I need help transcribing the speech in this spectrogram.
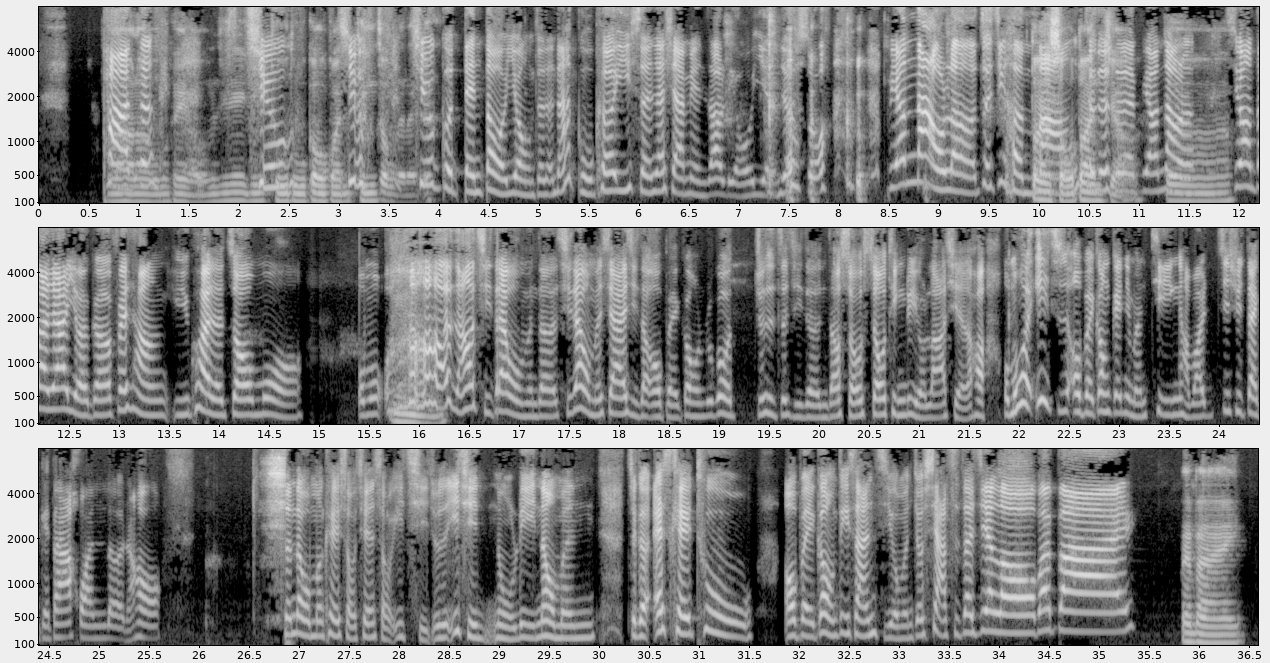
怕好了，我灯们可以了，我们今天已经秋荼毒够观秋听众的那个。秋骨灯都有用，真的。那骨科医生在下面，你知道留言就说 不要闹了，最近很忙，手，对对对，不要闹了。啊希望大家有一个非常愉快的周末。我们、嗯 然后期待我们的期待我们下一集的欧北共，如果就是这集的你知道收收听率有拉起来的话，我们会一直欧北共给你们听，好不好？继续带给大家欢乐，然后 真的我们可以手牵手一起，就是一起努力。那我们这个 SK Two 欧北共第三集，我们就下次再见喽，拜拜。拜拜。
